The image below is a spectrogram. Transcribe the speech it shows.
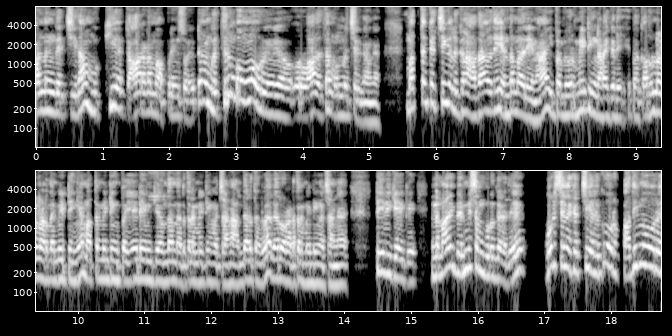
ஆளுங்கட்சி தான் முக்கிய காரணம் அப்படின்னு சொல்லிட்டு அவங்க திரும்பவும் ஒரு ஒரு வாதத்தை முன் வச்சிருக்காங்க. மத்த கட்சிகளுக்கெல்லாம் அதாவது எந்த மாதிரினா இப்ப ஒரு மீட்டிங் நடக்குது. இப்ப கரூர்ல நடந்த மீட்டிங் மத்த மீட்டிங் இப்ப ஏடிஎம்கே வந்து அந்த இடத்துல மீட்டிங் வச்சாங்க. அந்த இடத்துல வேற ஒரு இடத்துல மீட்டிங் வச்சாங்க. டிவி கேக்கு இந்த மாதிரி பெர்மிஷன் கொடுக்கறது ஒரு சில கட்சிகளுக்கு ஒரு பதினோரு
